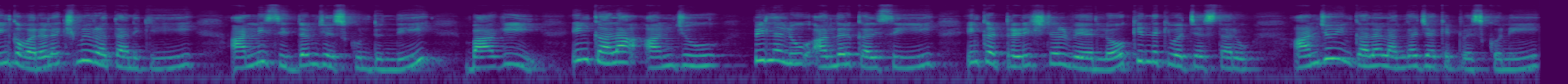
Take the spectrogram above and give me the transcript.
ఇంకా వరలక్ష్మి వ్రతానికి అన్నీ సిద్ధం చేసుకుంటుంది. బాగి ఇంకా అలా అంజు పిల్లలు అందరూ కలిసి ఇంకా ట్రెడిషనల్ వేర్లో కిందకి వచ్చేస్తారు. అంజు ఇంకా అలా లంగా జాకెట్ వేసుకొని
